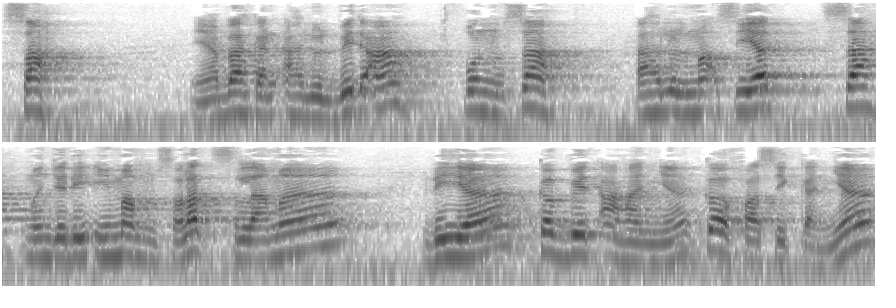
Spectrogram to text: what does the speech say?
Sah. Ya, Bahkan ahlul bid'ah pun sah. Ahlul maksiat sah menjadi imam sholat Selama dia kebid'ahannya, kefasikannya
